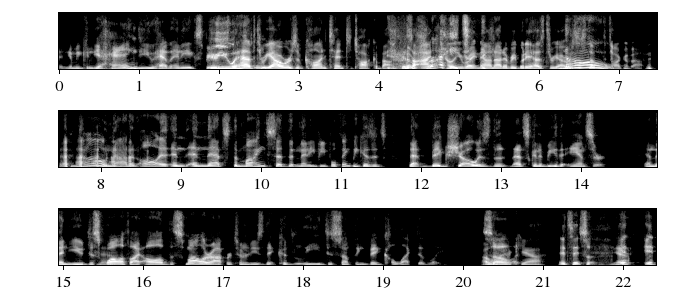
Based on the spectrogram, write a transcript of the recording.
I mean, can you hang? Do you have any experience? Do you have three hours of content to talk about? Because I'm telling you Right. right now, not everybody has three hours of stuff to talk about. no, not at all. And and that's the mindset that many people think because it's that big show is the that's going to be the answer. And then you disqualify all of the smaller opportunities that could lead to something big collectively. Oh, so, yeah, it's it, so yeah, it it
